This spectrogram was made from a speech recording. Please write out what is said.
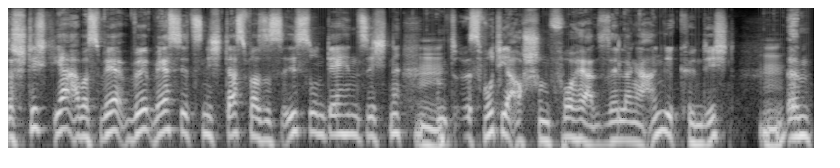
das sticht, ja, aber es wäre wäre es jetzt nicht das, was es ist, so in der Hinsicht, ne? Mhm. Und es wurde ja auch schon vorher sehr lange angekündigt. Mhm. Ähm,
